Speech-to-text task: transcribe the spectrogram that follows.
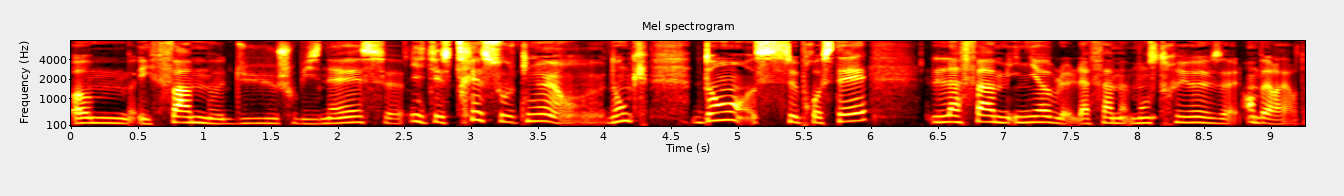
hommes et femmes du show business. Il était très soutenu. Hein. Donc, dans ce procès, la femme ignoble, la femme monstrueuse, Amber Heard.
